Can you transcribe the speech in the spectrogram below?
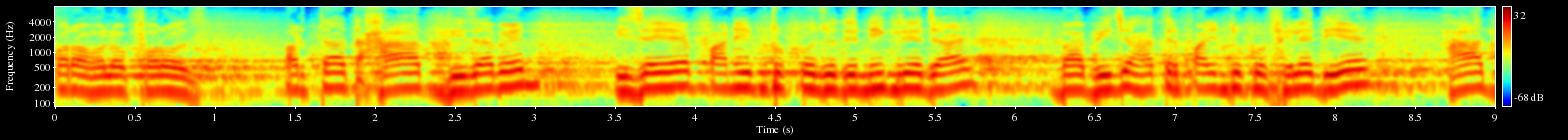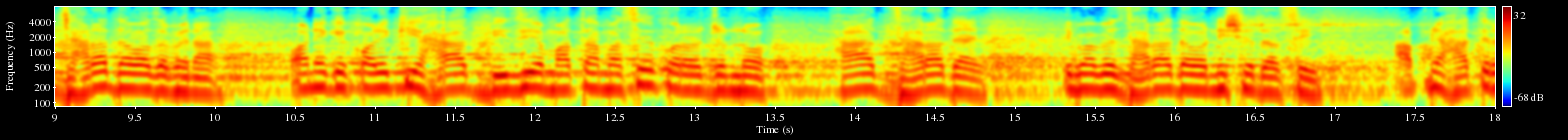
করা হলো ফরজ। অর্থাৎ হাত ভিজাবেন, ভিজাইয়ে পানিটুকু যদি নিগড়ে যায় বা ভিজা হাতের পানিটুকু ফেলে দিয়ে হাত ঝাড়া দেওয়া যাবে না। অনেকে করে কি হাত ভিজিয়ে মাথা মাসে করার জন্য হাত ঝাড়া দেয়। এভাবে ঝাড়া দেওয়া নিষেধ আছে। আপনি হাতের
